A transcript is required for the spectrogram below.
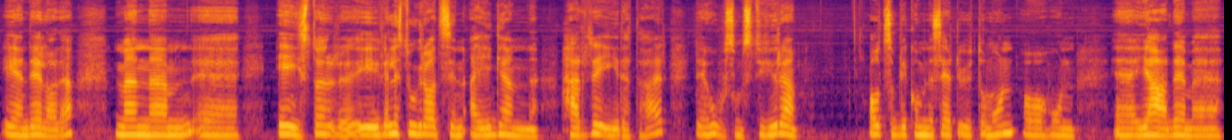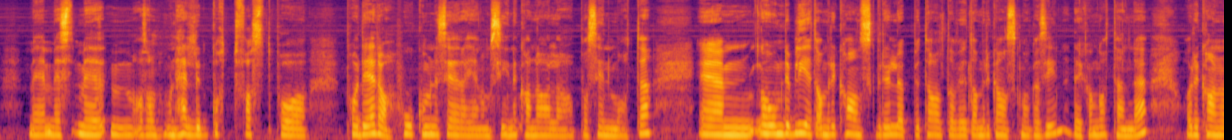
er en del av det. Men eh, er i, større, i veldig stor grad sin egen herre i dette her. Det er hun som styrer alt som blir kommunisert ut om hun, og hun eh, gjør det med, med, med, altså Hun holder godt fast på, på, det. da. Hun kommuniserer gjennom sine kanaler på sin måte. Um, og Om det blir et amerikansk bryllup betalt av et amerikansk magasin, det kan godt hende. Det kan,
